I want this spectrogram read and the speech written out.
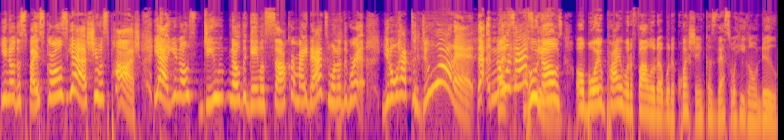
You know the Spice Girls? Yeah, she was posh. Yeah, you know, do you know the game of soccer? My dad's one of the great. You don't have to do all that. that no But one's asking. Who knows? Oh boy, probably would have followed up with a question because that's what he gonna do.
